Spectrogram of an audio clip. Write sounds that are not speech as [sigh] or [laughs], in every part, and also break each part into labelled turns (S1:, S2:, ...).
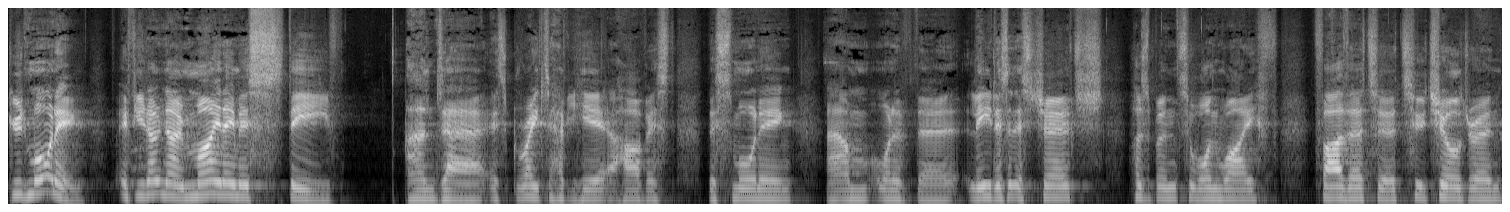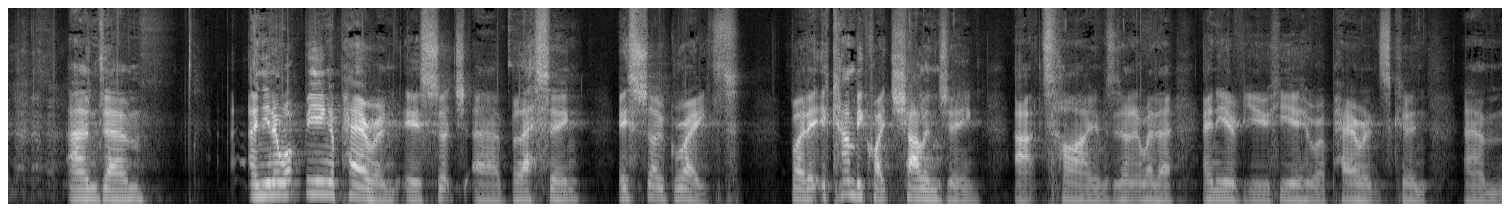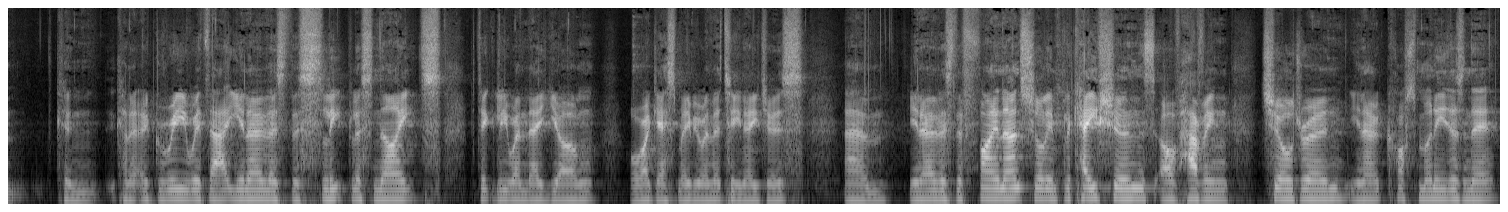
S1: Good morning. If you don't know, my name is Steve, and uh, it's great to have you here at Harvest this morning. I'm one of the leaders at this church, husband to one wife, father to two children, and, um, and you know what? Being a parent is such a blessing. It's so great, but it, it can be quite challenging at times. I don't know whether any of you here who are parents can um, can kind of agree with that. You know, there's the sleepless nights, particularly when they're young, or I guess maybe when they're teenagers. Um, you know, there's the financial implications of having children. You know, it costs money, doesn't it?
